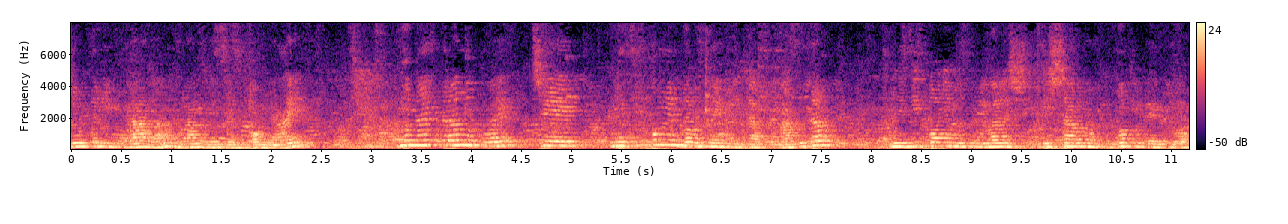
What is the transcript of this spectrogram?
жълта лимонада, не знам дали се я спомняте. Но най-странното е, че не си спомням да не сме имали на масата, не си спомням да съм била лишавана от каквото и да е било.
